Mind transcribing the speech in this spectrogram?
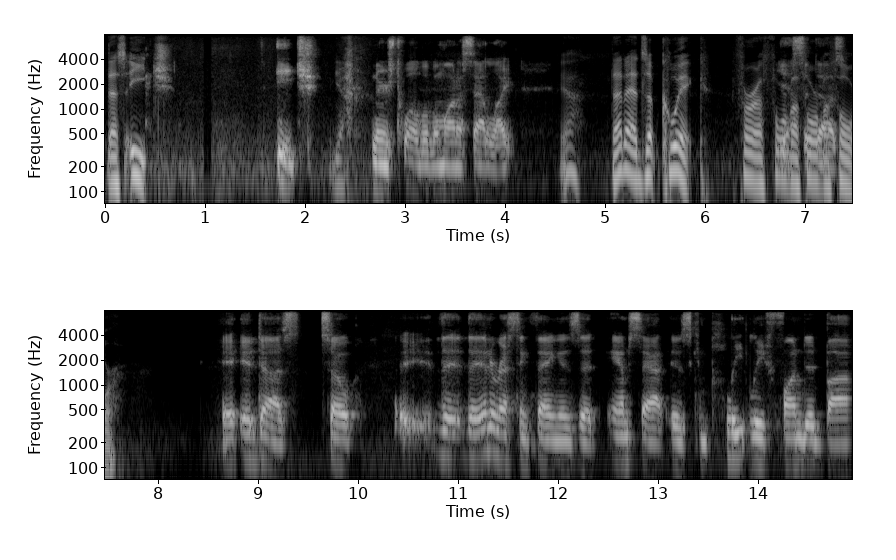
that's each. Each. Yeah. And there's 12 of them on a satellite. Yeah. That adds up quick for a four yes, by four by four. It, it, does. So the the interesting thing is that AMSAT is completely funded by,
